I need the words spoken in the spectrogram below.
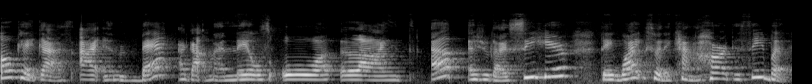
Okay guys i am back. I got my nails all lined up as you guys see here they white so they're kind of hard to see but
